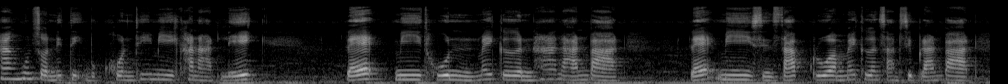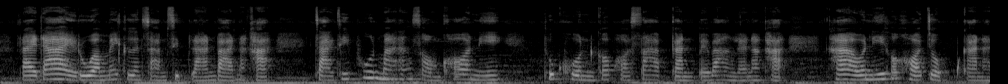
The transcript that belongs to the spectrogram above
ห้างหุ้นส่วนนิติบุคคลที่มีขนาดเล็ก และมีทุนไม่เกิน 5 ล้านบาท และมีสินทรัพย์รวมไม่เกิน 30 ล้านบาท รายได้รวมไม่เกิน 30 ล้านบาทนะคะ จากที่พูดมาทั้งสองข้อนี้ ทุกคนก็พอทราบกันไปบ้างแล้วนะคะ ค่ะวันนี้ก็ขอจบการอ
